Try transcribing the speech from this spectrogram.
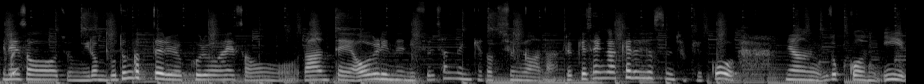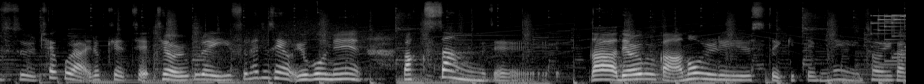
그래서 좀 이런 모든 것들을 고려해서 나한테 어울리는 입술 찾는 게 더 중요하다 이렇게 생각해 주셨으면 좋겠고 그냥 무조건 이 입술 최고야 이렇게 제, 제 얼굴에 이 입술 해주세요 이거는 막상 이제 나 내 얼굴과 안 어울릴 수도 있기 때문에 저희가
